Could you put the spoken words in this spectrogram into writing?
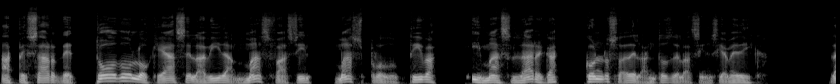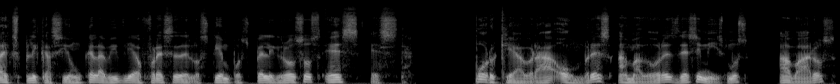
a pesar de todo lo que hace la vida más fácil, más productiva y más larga con los adelantos de la ciencia médica. La explicación que la Biblia ofrece de los tiempos peligrosos es esta. Porque habrá hombres amadores de sí mismos, avaros,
